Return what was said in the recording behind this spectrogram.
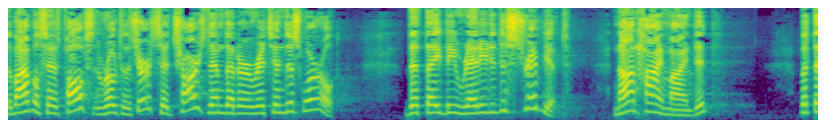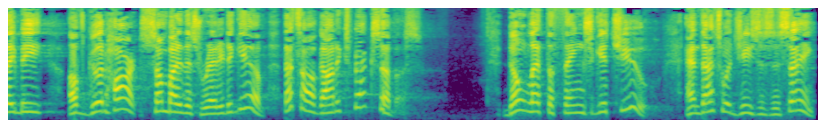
The Bible says, Paul wrote to the church, said, charge them that are rich in this world, that they be ready to distribute, not high-minded, but they be of good heart, somebody that's ready to give. That's all God expects of us. Don't let the things get you. And that's what Jesus is saying.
